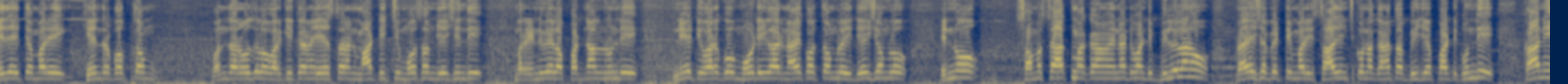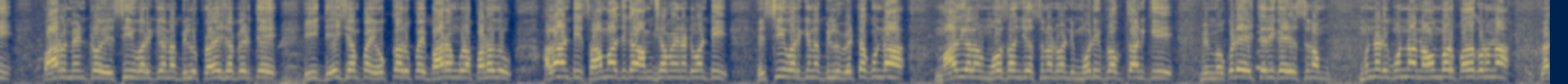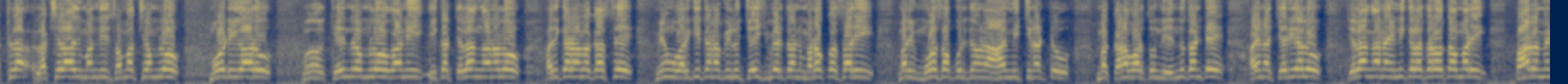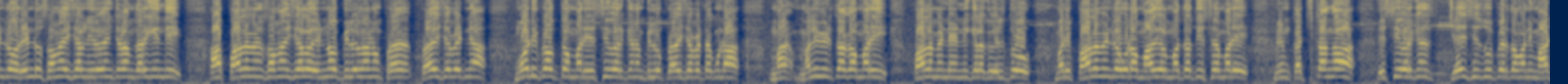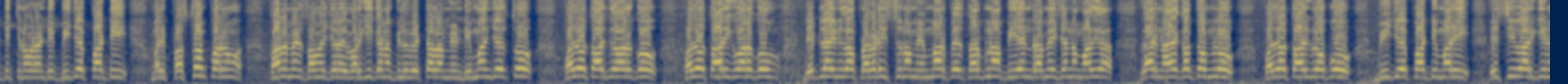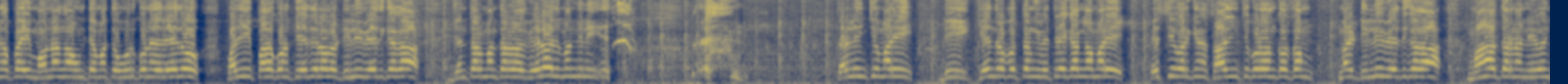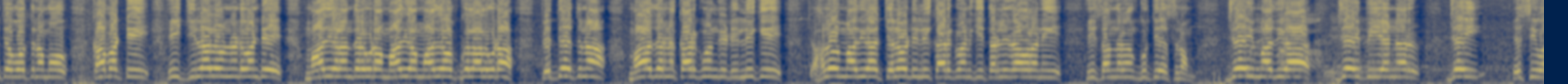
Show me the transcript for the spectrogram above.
ఏదైతే మరి కేంద్ర ప్రభుత్వం వంద రోజుల వర్గీకరణ చేస్తానని మాటిచ్చి మోసం చేసింది. మరి రెండు వేల పద్నాలుగు నుండి నేటి వరకు మోడీ గారి నాయకత్వంలో ఈ దేశంలో ఎన్నో సమస్యాత్మకమైనటువంటి బిల్లులను ప్రవేశపెట్టి మరి సాధించుకున్న ఘనత బీజేపీ పార్టీకి ఉంది. కానీ పార్లమెంట్లో ఎస్సీ వర్గీకరణ బిల్లు ప్రవేశపెడితే ఈ దేశంపై ఒక్క రూపాయి భారం కూడా పడదు. అలాంటి సామాజిక అంశమైనటువంటి ఎస్సీ వర్గీకరణ బిల్లు పెట్టకుండా మాదిగలను మోసం చేస్తున్నటువంటి మోడీ ప్రభుత్వానికి మేము ఒకటే హెచ్చరిక చేస్తున్నాం. మొన్నటి మొన్న నవంబర్ పదకొండున లక్షల లక్షలాది మంది సమక్షంలో మోడీ గారు కేంద్రంలో కానీ ఇక్కడ తెలంగాణలో అధికారంలోకి వస్తే మేము వర్గీకరణ బిల్లు చేసి పెడతామని మరొకసారి మరి మోసపూరితమైన హామీ ఇచ్చినట్టు మాకు కనబడుతుంది. ఎందుకంటే ఆయన చర్యలు తెలంగాణ ఎన్నికల తర్వాత మరి పార్లమెంట్లో రెండు సమావేశాలు నిర్వహించడం జరిగింది. ఆ పార్లమెంట్ సమావేశాల్లో ఎన్నో బిల్లులను ప్ర ప్రవేశపెట్టిన మోడీ ప్రభుత్వం మరి ఎస్సీ వర్గీకరణ బిల్లు ప్రవేశపెట్టకుండా మ- విడతగా మరి పార్లమెంట్ ఎన్నికలకు వెళ్తూ మరి పార్లమెంట్లో కూడా మాదిగల మద్దతు ఇస్తే మరి మేము ఖచ్చితంగా ఎస్సీ వర్గం చేసి చూపెడతామని మాటిచ్చినటువంటి బీజేపీ పార్టీ మరి ప్రస్తుతం పార్ల పార్లమెంట్ సమావేశంలో వర్గీకరణ బిల్లు పెట్టాలని మేము డిమాండ్ చేస్తూ పదో తారీఖు వరకు పదో తారీఖు వరకు డెడ్ లైన్గా ప్రకటిస్తున్నాం ఎంఆర్పీఎస్ తరఫున బిఎన్ రమేష్ అన్న మాదిగ గారి నాయకత్వంలో పదో తారీఖు లోపు బీజేపీ పార్టీ మరి ఎస్సీ వర్గీకరణపై మౌనంగా ఉంటే మాత్రం ఊరుకునేది లేదు. పది పదకొండు తేదీలలో ఢిల్లీ వేదికగా జంతర్ మంతర్ వేలాది మందిని తరలించి మరి డి కేంద్ర ప్రభుత్వానికి వ్యతిరేకంగా మరి ఎస్సీ వర్గీని సాధించుకోవడం కోసం మరి ఢిల్లీ వేదికగా మహాధరణ నిర్వహించబోతున్నాము. కాబట్టి ఈ జిల్లాలో ఉన్నటువంటి మాదిగలందరూ కూడా మాదిగా మాదిగ ఉపకులాలు కూడా పెద్ద ఎత్తున మహాధరణ కార్యక్రమానికి ఢిల్లీకి హలో మాదిగా చలో ఢిల్లీ కార్యక్రమానికి తరలి రావాలని ఈ సందర్భంగా గుర్తు చేస్తున్నాం. జై మాదిగా జై బిఎన్ఆర్ జై ఎస్సీ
